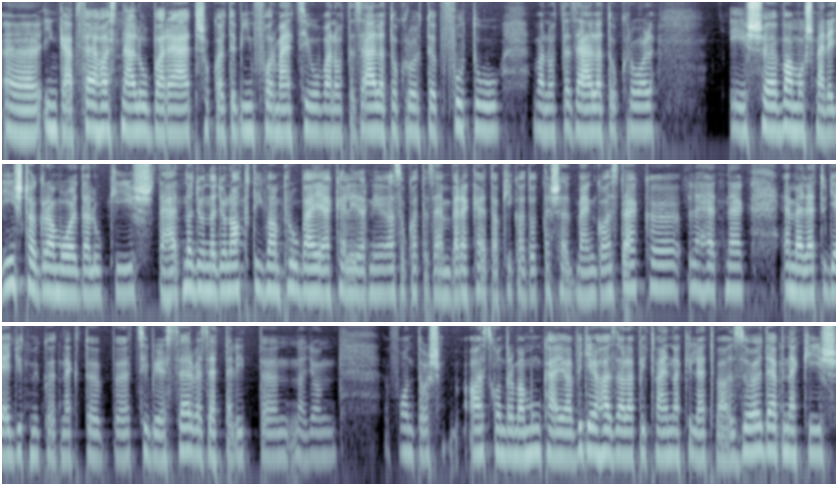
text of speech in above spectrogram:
uh, inkább felhasználóbarát, sokkal több információ van ott az állatokról, több fotó van ott az állatokról, és van most már egy Instagram oldaluk is, tehát nagyon-nagyon aktívan próbálják elérni azokat az embereket, akik adott esetben gazdák lehetnek. Emellett ugye együttműködnek több civil szervezettel, itt nagyon fontos, azt gondolom a munkája a Vigyélhaza Alapítványnak, illetve a Zöldebnek is,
